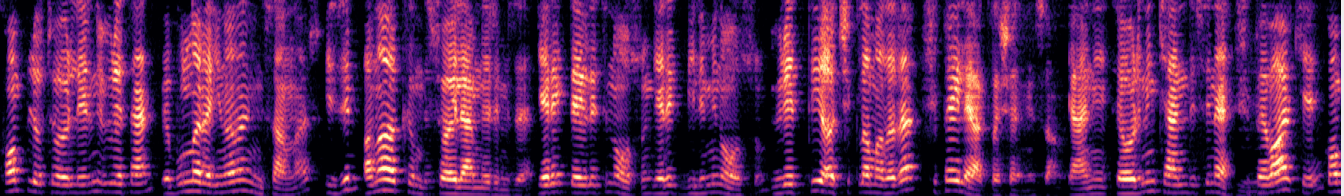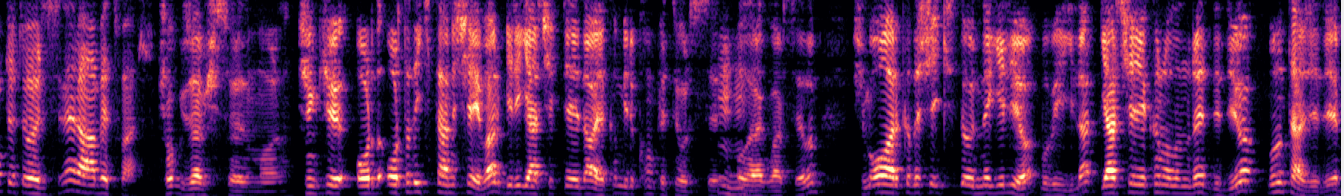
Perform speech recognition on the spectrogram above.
Komplo teorilerini üreten ve bunlara inanan insanlar bizim ana akım söylemlerimize gerek devletin olsun gerek bilimin olsun ürettiği açıklamalara şüpheyle yaklaşan insan. Yani teorinin kendisine şüphe var ki komplo teorisine rağbet var. Çok güzel bir şey söyledin bu arada. Çünkü orada ortada iki tane şey var. Biri gerçekliğe daha yakın, biri komple teorisi Hı hı. olarak varsayalım. Şimdi o arkadaşa ikisi de önüne geliyor bu bilgiler. Gerçeğe yakın olanı reddediyor. Bunu tercih ediyor.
